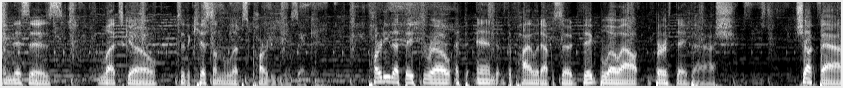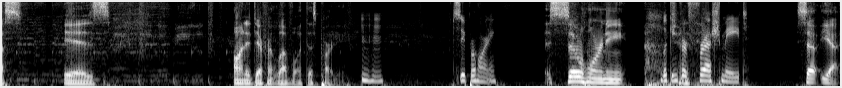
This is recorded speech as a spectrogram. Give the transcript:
And this is Let's Go to the Kiss on the Lips party music. Party that they throw at the end of the pilot episode, Big Blowout Birthday Bash. Chuck Bass is on a different level at this party. Mm-hmm. Super horny. So horny. Looking for fresh meat. So yeah,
